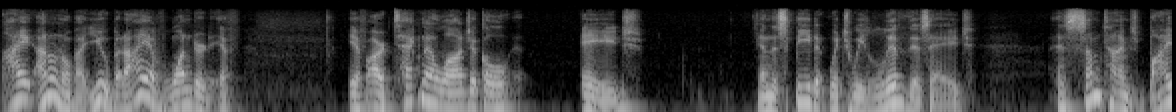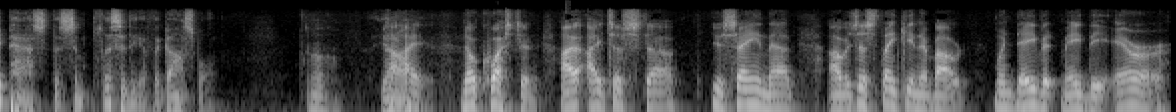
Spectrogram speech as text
I, I don't know about you, but I have wondered if if our technological age and the speed at which we live this age has sometimes bypassed the simplicity of the gospel. Oh, you know? I, no question. I, I just uh, you saying that, I was just thinking about when David made the error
